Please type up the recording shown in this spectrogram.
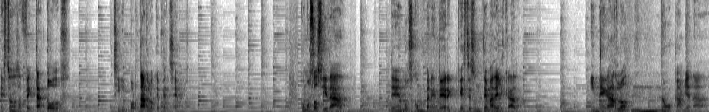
Esto nos afecta a todos, sin importar lo que pensemos. Como sociedad, debemos comprender que este es un tema delicado y negarlo no cambia nada.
